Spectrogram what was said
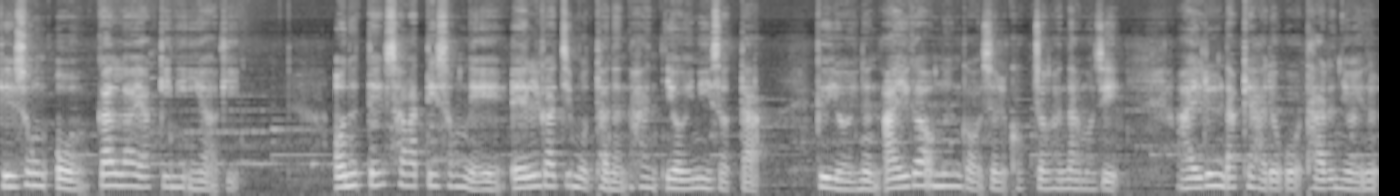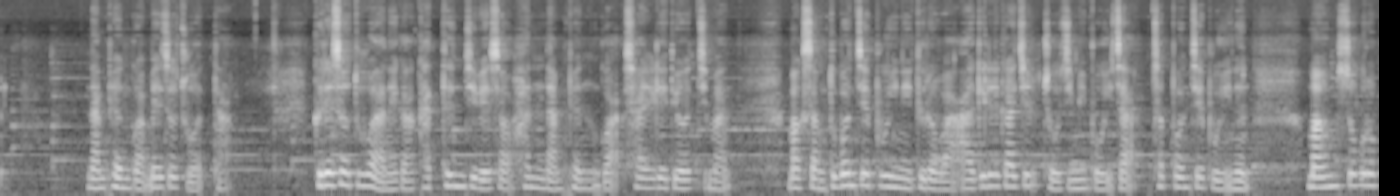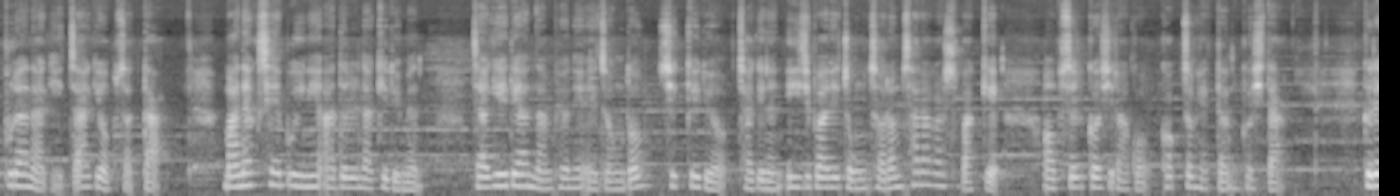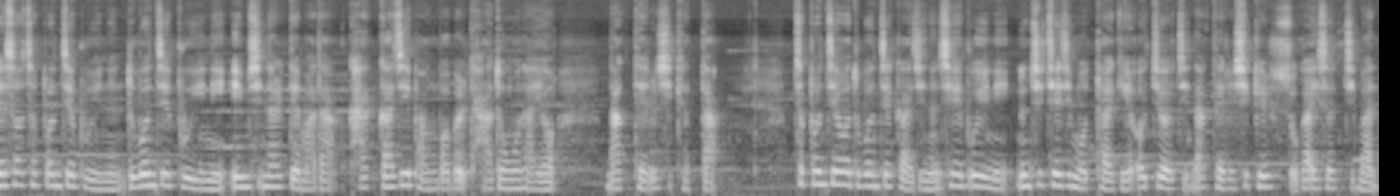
5 깔라야끼니 이야기 어느 때 사와띠 성내에 애를 갖지 못하는 한 여인이 있었다. 그 여인은 아이가 없는 것을 걱정한 나머지 아이를 낳게 하려고 다른 여인을 남편과 맺어 주었다. 그래서 두 아내가 같은 집에서 한 남편과 살게 되었지만 막상 두 번째 부인이 들어와 아기를 가질 조짐이 보이자 첫 번째 부인은 마음속으로 불안하기 짝이 없었다. 만약 새 부인이 아들을 낳게 되면 자기에 대한 남편의 애정도 식게 되어 자기는 이 집안의 종처럼 살아갈 수밖에 없을 것이라고 걱정했던 것이다. 그래서 첫 번째 부인은 두 번째 부인이 임신할 때마다 갖가지 방법을 다 동원하여 낙태를 시켰다. 첫 번째와 두 번째까지는 세 부인이 눈치채지 못하게 어찌어찌 낙태를 시킬 수가 있었지만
